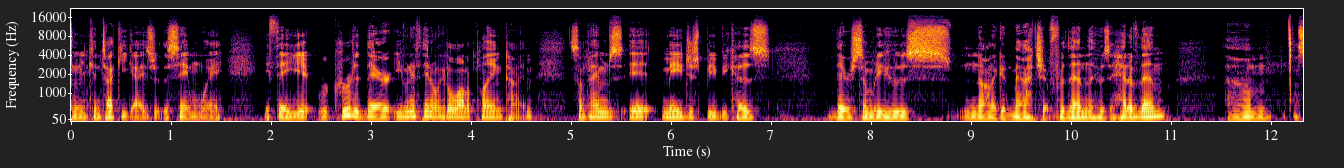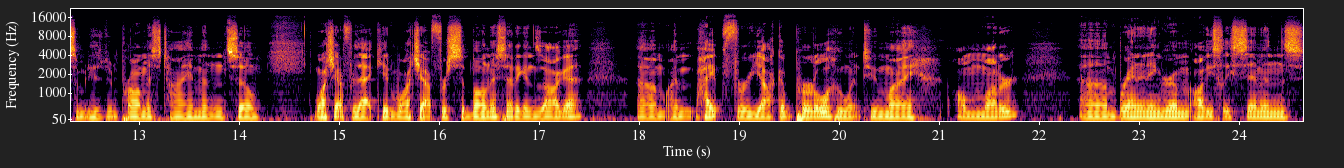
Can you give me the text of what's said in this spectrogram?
And Kentucky guys are the same way. If they get recruited there, even if they don't get a lot of playing time, sometimes it may just be because there's somebody who's not a good matchup for them, who's ahead of them, um, somebody who's been promised time. And so watch out for that kid. Watch out for Sabonis out of Gonzaga. Um, I'm hyped for Jakob Poeltl, who went to my alma mater. Um, Brandon Ingram, obviously Simmons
